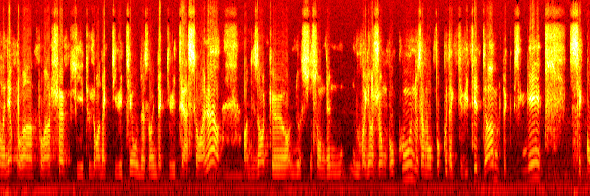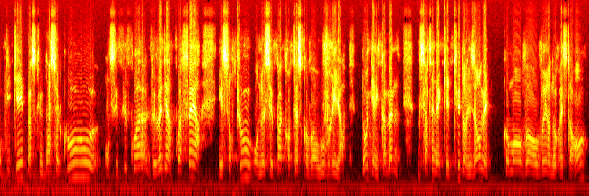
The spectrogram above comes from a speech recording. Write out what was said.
On va dire, pour un, pour un chef qui est toujours en activité ou dans une activité à 100 à l'heure, en disant que nous, ce nous voyageons beaucoup, nous avons beaucoup d'activités d'hommes, de cuisiniers. C'est compliqué parce que d'un seul coup, on ne sait plus quoi devenir, quoi faire. Et surtout, on ne sait pas quand est-ce qu'on va ouvrir. Donc, il y a quand même une certaine inquiétude en disant, mais comment on va ouvrir nos restaurants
